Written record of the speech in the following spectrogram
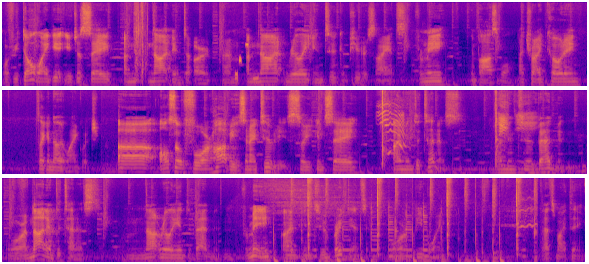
Or if you don't like it, you just say I'm not into art. I'm, I'm not really into computer science. For me, impossible. I tried coding. It's like another language. Uh, also for hobbies and activities. So you can say I'm into tennis I'm into badminton, or I'm not into tennis. I'm not really into badminton. For me, I'm into breakdancing or b-boying. That's my thing.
